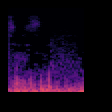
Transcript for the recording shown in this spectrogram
just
